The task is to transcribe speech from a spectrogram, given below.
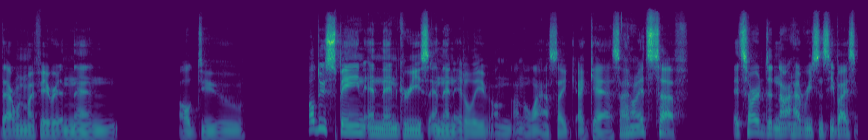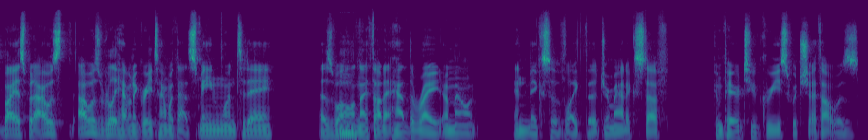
that one my favorite, and then I'll do I'll do Spain and then Greece and then Italy on on the last. I I guess I don't. It's tough. It's hard to not have recency bias, bias, but I was I was really having a great time with that Spain one today as well, Mm. and I thought it had the right amount and mix of like the dramatic stuff compared to Greece, which I thought was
